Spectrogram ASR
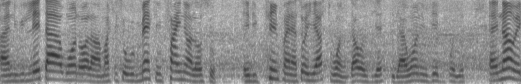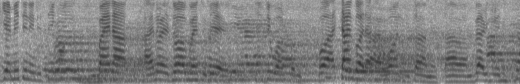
and we later won all our matches. So we met in final also, in the team final. So he has to win. That was yesterday. I won him day before yesterday. And now again meeting in the singles final. I know it's not going to be an easy one for me. But I thank God that I won the tournament. I'm very grateful.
